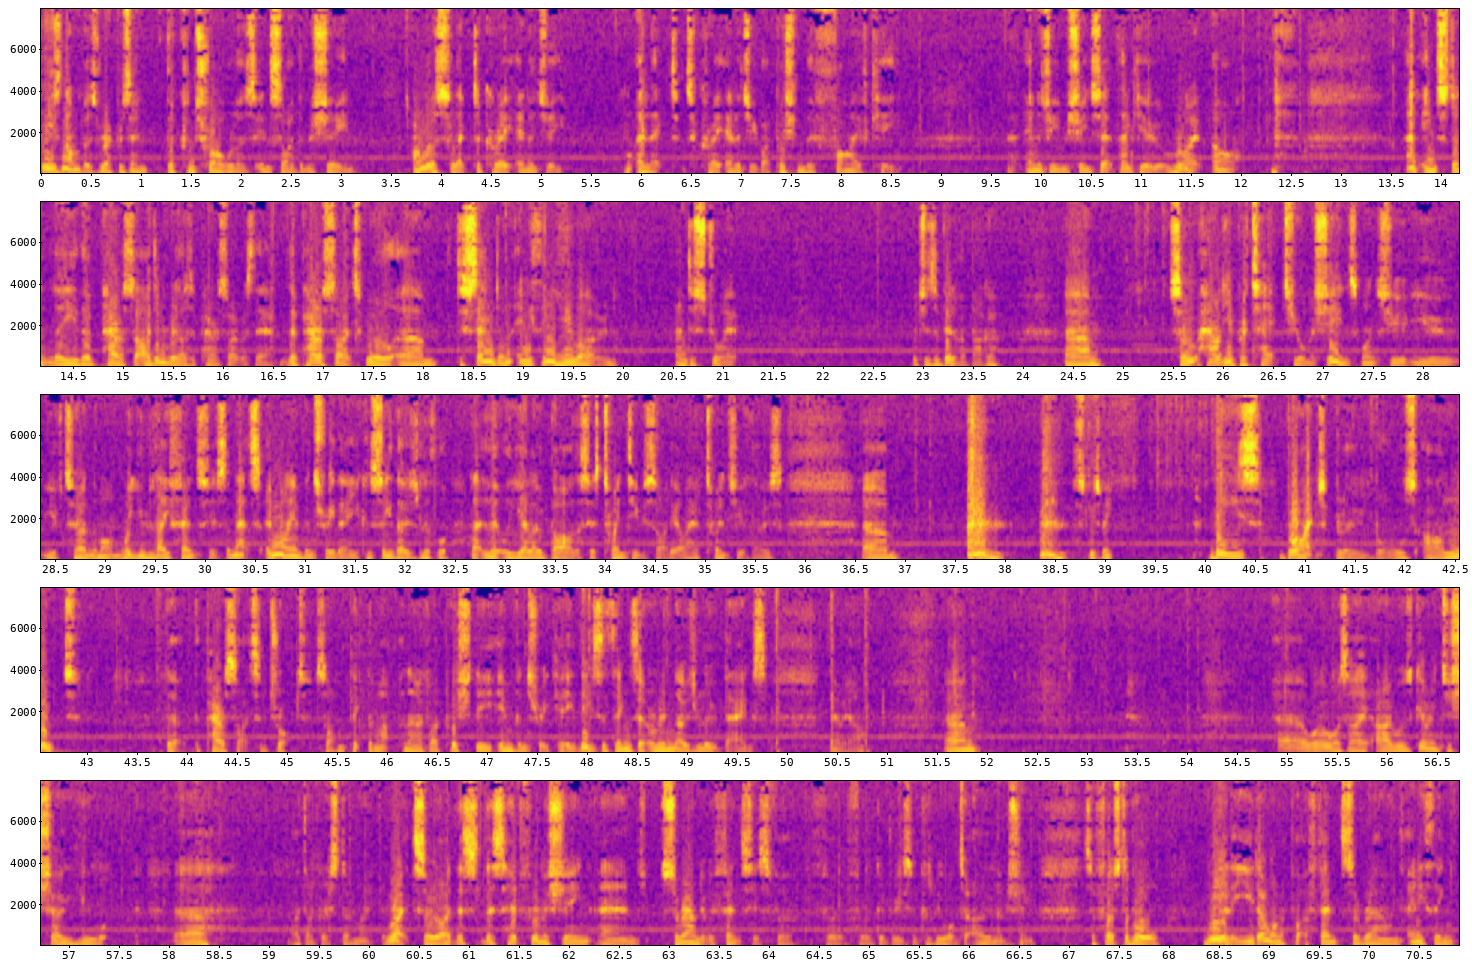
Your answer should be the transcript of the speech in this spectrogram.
These numbers represent the controllers inside the machine I'm going to select to create energy or elect to create energy by pushing the 5 key. Uh, energy machine set thank you. Right oh and instantly the parasite I didn't realize a parasite was there. The parasites will um, descend on anything you own and destroy it which is a bit of a bugger. Um, so how do you protect your machines once you, you, you've turned them on? Well, you lay fences, and that's in my inventory there. You can see those little that little yellow bar that says 20 beside it. I have 20 of those. Um, excuse me. These bright blue balls are loot that the parasites have dropped, so I can pick them up. And now if I push the inventory key, these are things that are in those loot bags. There we are. Um, uh, where was I? I was going to show you. Uh, I digress, don't I? Right. So let's head for a machine and surround it with fences for for for a good reason because we want to own a machine. So first of all, really, you don't want to put a fence around anything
